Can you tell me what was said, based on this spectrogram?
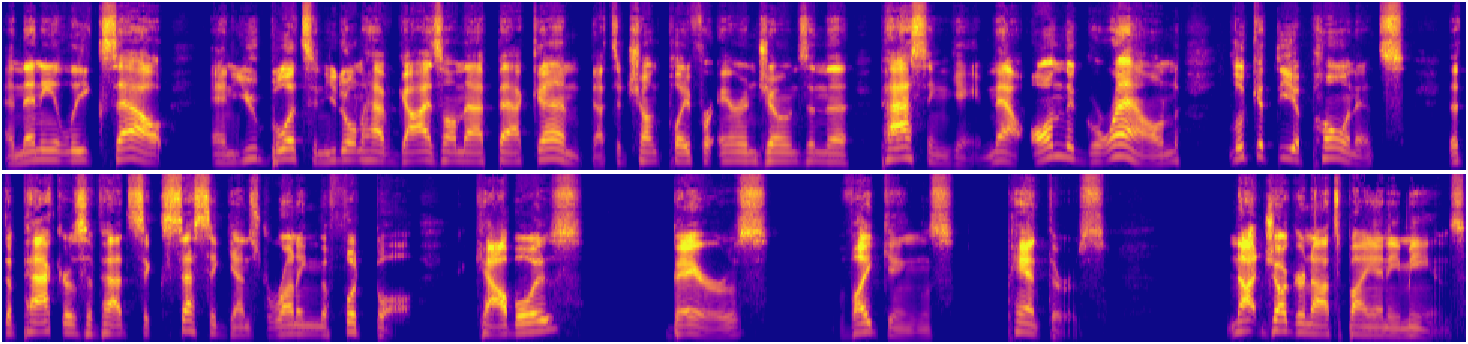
and then he leaks out and you blitz and you don't have guys on that back end, that's a chunk play for Aaron Jones in the passing game. Now, on the ground, look at the opponents that the Packers have had success against running the football Cowboys, Bears, Vikings, Panthers. Not juggernauts by any means.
